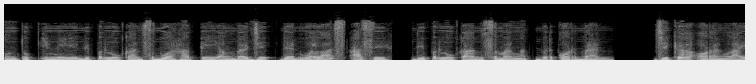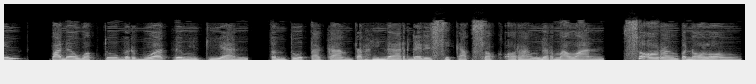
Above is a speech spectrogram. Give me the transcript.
Untuk ini diperlukan sebuah hati yang bajik dan welas asih, diperlukan semangat berkorban. Jika orang lain, pada waktu berbuat demikian, tentu takkan terhindar dari sikap sok orang dermawan, seorang penolong,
